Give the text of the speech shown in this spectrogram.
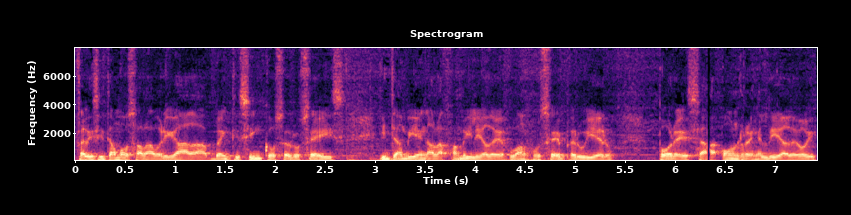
Felicitamos a la Brigada 2506 y también a la familia de Juan José Perullero por esa honra en el día de hoy.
